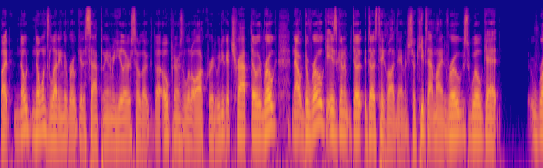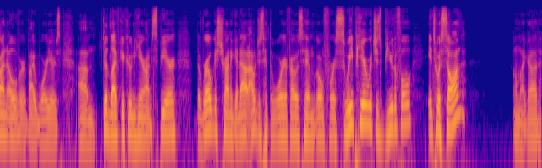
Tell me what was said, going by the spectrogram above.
But no, no one's letting the rogue get a sap on the enemy healer, so the, the opener is a little awkward. We do get trapped though. The rogue now the rogue is gonna do, it does take a lot of damage, so keep that in mind. Rogues will get run over by warriors. Um, good life cocoon here on spear. The rogue is trying to get out. I would just hit the warrior if I was him. Going for a sweep here, which is beautiful into a song. Oh my god.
